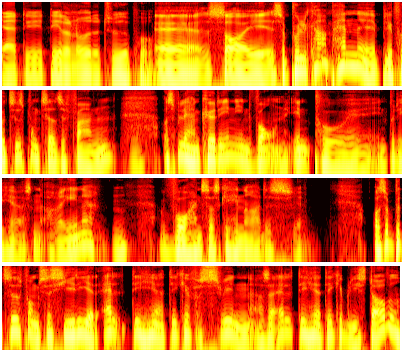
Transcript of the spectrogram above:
Ja, det, det er der noget, der tyder på. Øh, så, øh, så Polycarp, han øh, bliver på et tidspunkt taget til fange, mm. og så bliver han kørt ind i en vogn ind på, øh, ind på det her sådan, arena, mm. hvor han så skal henrettes. Ja. Og så på et tidspunkt, så siger de, at alt det her, det kan forsvinde. Altså alt det her, det kan blive stoppet,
